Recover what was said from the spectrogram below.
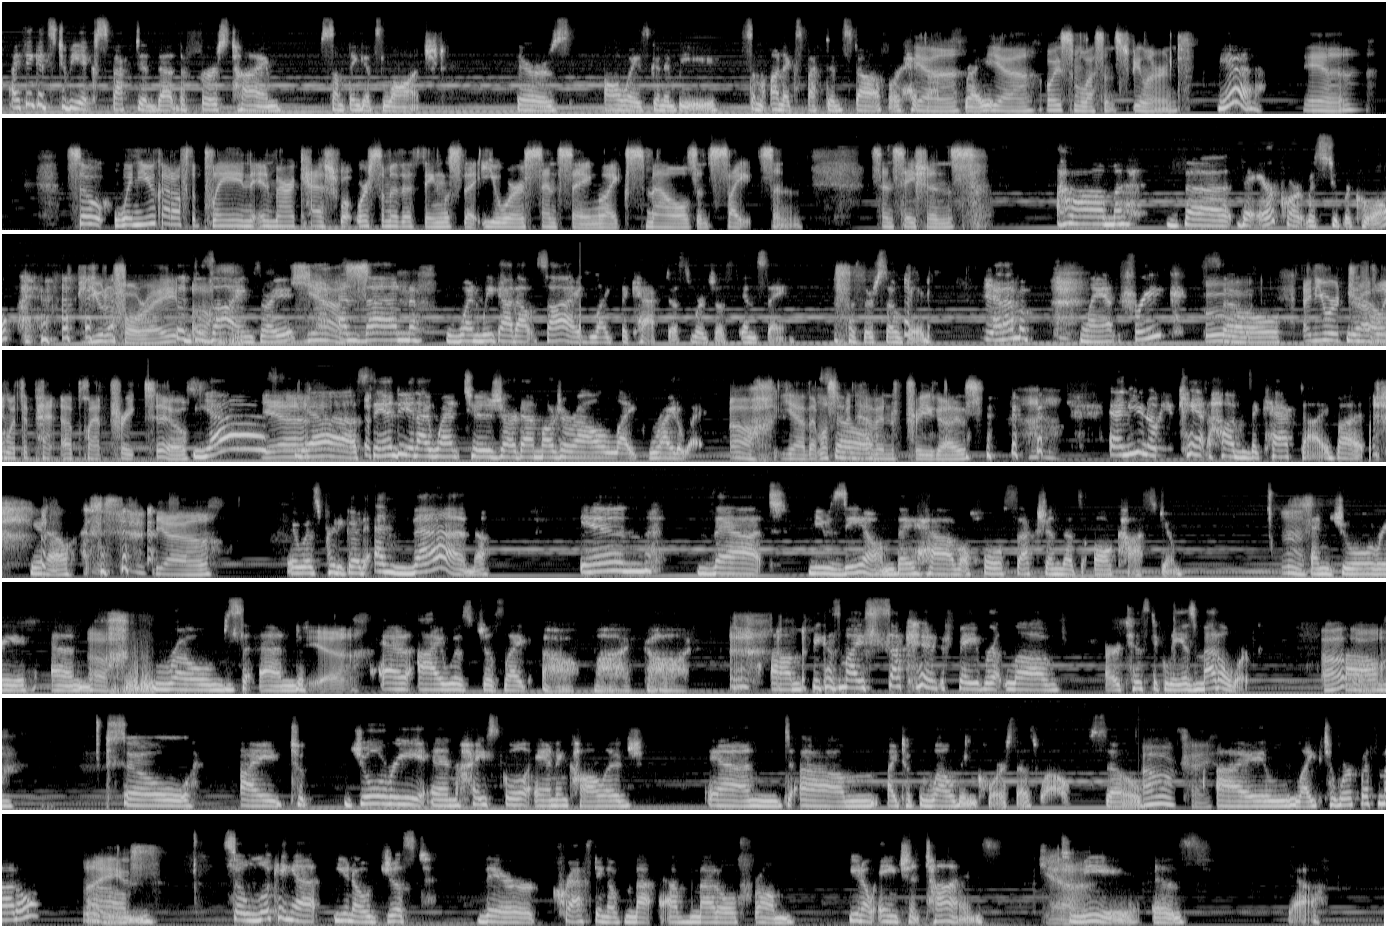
I think it's to be expected that the first time something gets launched, there's always going to be some unexpected stuff or hiccups, Yeah, right? yeah always some lessons to be learned Yeah. Yeah. So when you got off the plane in Marrakesh, what were some of the things that you were sensing, like smells and sights and sensations? Um, the the airport was super cool. Beautiful, right? the Oh, designs, right? Yes. And then when we got outside, like the cactus were just insane because they're so big. And yeah. I'm a plant freak, Ooh, so and you were you traveling know. with a, plant freak too. yeah, Yeah. yeah. Sandy and I went to Jardin Majorelle like right away. Oh, yeah. That must have been heaven for you guys. And you know, you can't hug the cacti, but you know, yeah. it was pretty good. And then in that museum, they have a whole section that's all costume Mm. and jewelry and Ugh. robes and Yeah. and I was just like, oh my god, um, because my second favorite love artistically is metalwork. Oh. Um, so I took jewelry in high school and in college. And um, I took the welding course as well. So Oh, okay. I like to work with metal. Nice. Um, so looking at, you know, just their crafting of, me- of metal from, you know, ancient times yeah. to me is, yeah.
